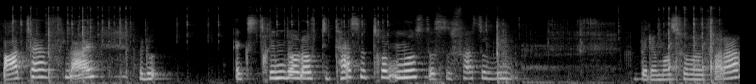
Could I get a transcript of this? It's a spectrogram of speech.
Butterfly, weil du extrem doll auf die Taste drücken musst. Das ist fast so wie bei der Maus von meinem Vater.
